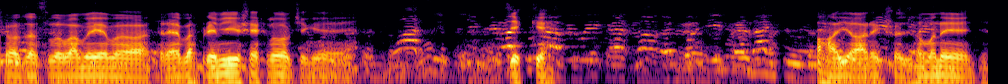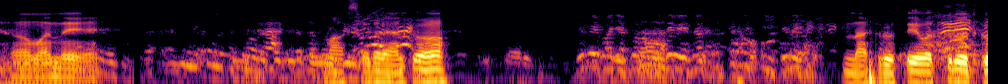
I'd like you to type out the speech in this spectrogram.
Що за слова мимо? Треба пряміше, хлопчики. Тільки. А Ярик щось гомонить, гомонить. Макс Федоренко Накрути накрутив открутку.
